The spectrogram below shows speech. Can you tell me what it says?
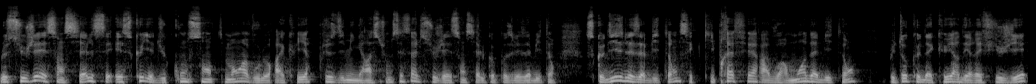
Le sujet essentiel, c'est est-ce qu'il y a du consentement à vouloir accueillir plus d'immigration? C'est ça le sujet essentiel que posent les habitants. Ce que disent les habitants, c'est qu'ils préfèrent avoir moins d'habitants plutôt que d'accueillir des réfugiés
